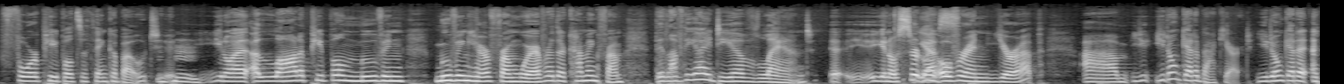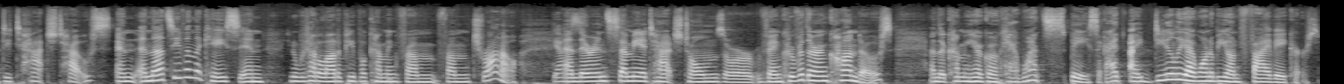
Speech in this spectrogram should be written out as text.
for people to think about. You know, a, a lot of people moving moving here from wherever they're coming from, they love the idea of land. Uh, You know, certainly Yes. over in Europe, um, you, you don't get a backyard. You don't get a, a detached house, and and that's even the case in you know we've had a lot of people coming from from Toronto, Yes. and they're in semi-attached homes or Vancouver. They're in condos, and they're coming here going, okay, I want space. Like I, ideally, I want to be on five acres.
